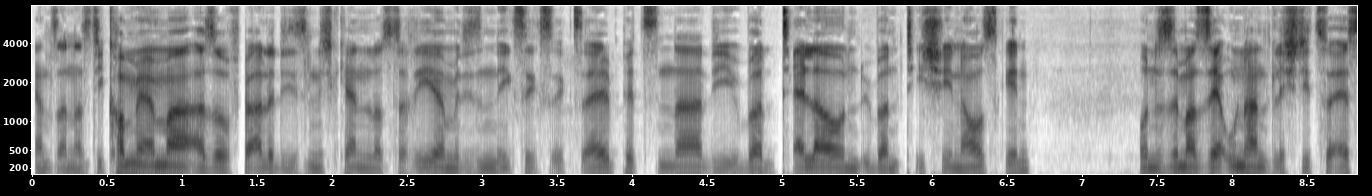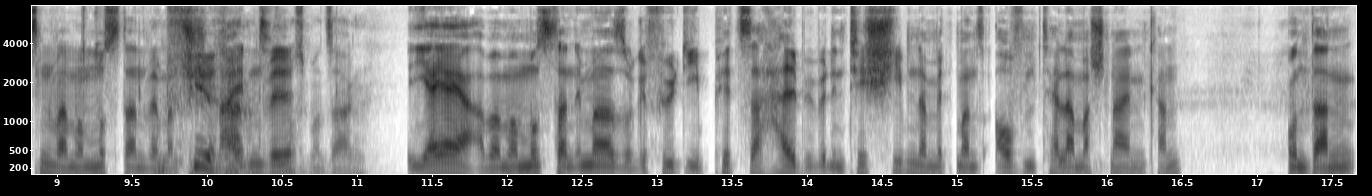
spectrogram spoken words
Ganz anders. Die kommen ja immer, also für alle, die es nicht kennen, Losteria mit diesen XXXL-Pizzen da, die über den Teller und über den Tisch hinausgehen. Und es ist immer sehr unhandlich, die zu essen, weil man muss dann, wenn man Viel schneiden Rand, will. muss man sagen. Ja, ja, ja, aber man muss dann immer so gefühlt die Pizza halb über den Tisch schieben, damit man es auf dem Teller mal schneiden kann. Und dann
